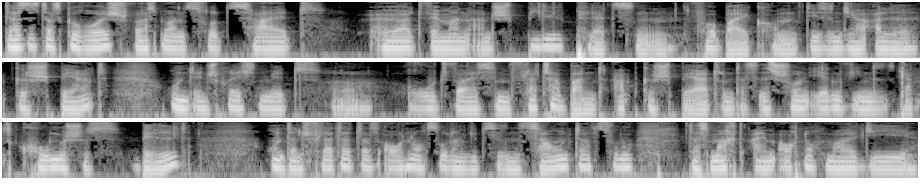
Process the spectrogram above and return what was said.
Das ist das Geräusch, was man zurzeit hört, wenn man an Spielplätzen vorbeikommt. Die sind ja alle gesperrt und entsprechend mit äh, rot-weißem Flatterband abgesperrt. Und das ist schon irgendwie ein ganz komisches Bild. Und dann flattert das auch noch so, dann gibt es diesen Sound dazu. Das macht einem auch nochmal die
